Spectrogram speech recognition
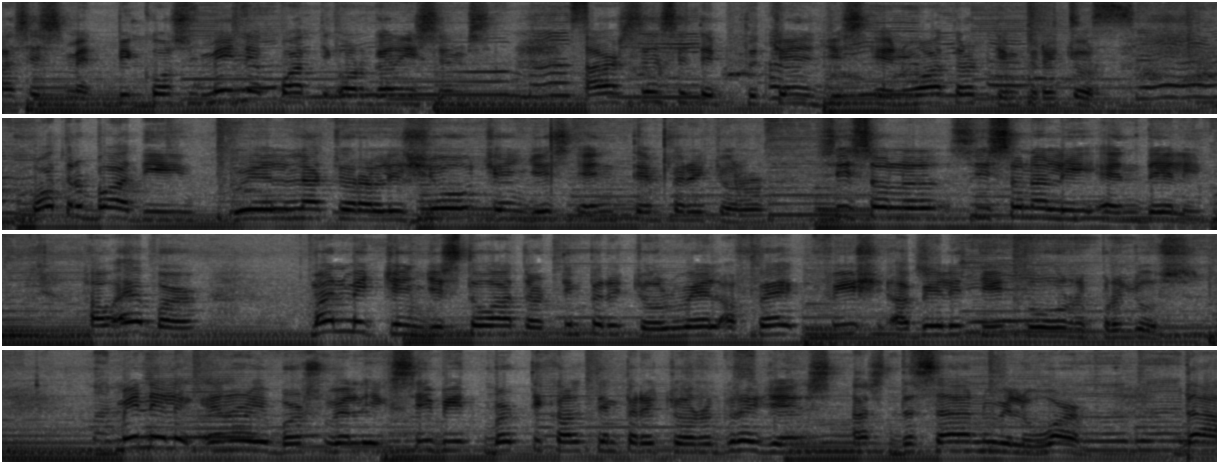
assessment because many aquatic organisms are sensitive to changes in water temperature. Water body will naturally show changes in temperature seasonally and daily. However, man-made changes to water temperature will affect fish ability to reproduce. Many lakes and rivers will exhibit vertical temperature gradients as the sun will warm the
